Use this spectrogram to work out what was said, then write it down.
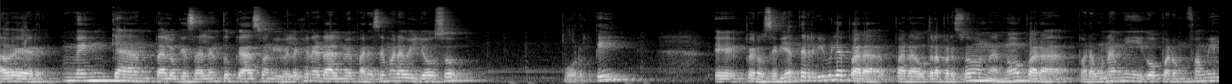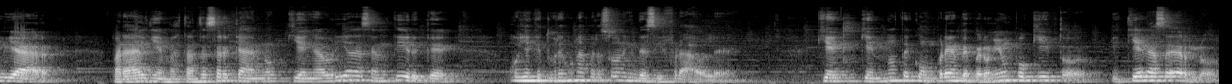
a ver, me encanta lo que sale en tu caso a nivel general, me parece maravilloso por ti, eh, pero sería terrible para, para otra persona, ¿no? Para, para un amigo, para un familiar, para alguien bastante cercano, quien habría de sentir que, oye, que tú eres una persona indescifrable, quien, quien no te comprende, pero ni un poquito, y quiere hacerlo,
